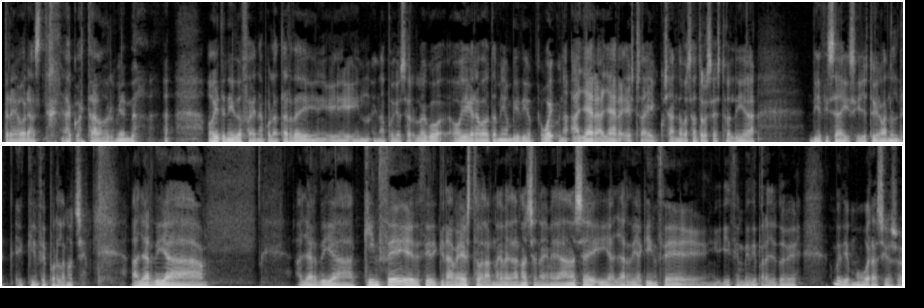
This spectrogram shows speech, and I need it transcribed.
tres horas acostado durmiendo. Hoy he tenido faena por la tarde y, no ha podido ser. Luego, hoy he grabado también un vídeo. ayer, ayer, estoy escuchando vosotros esto el día 16 y yo estoy grabando el 15 por la noche. Ayer día Ayer día 15, es decir, grabé esto a las 9 de la noche, 9 y media de la noche, y ayer día 15 eh, hice un vídeo para YouTube. Un vídeo muy gracioso,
